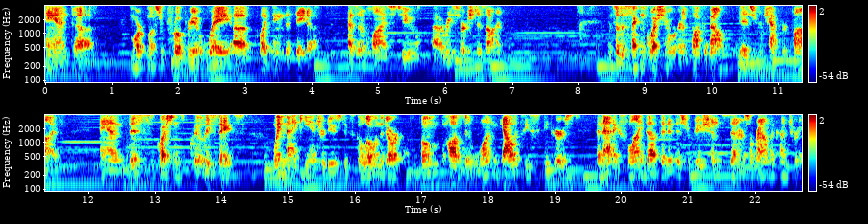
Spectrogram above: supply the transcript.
and uh, more most appropriate way of collecting the data as it applies to uh, research design. And so the second question we're going to talk about is from chapter 5. And this question clearly states when Nike introduced its glow in the dark Foamposite 1 Galaxy sneakers, fanatics lined up at distribution centers around the country.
